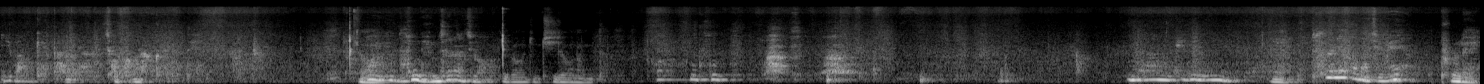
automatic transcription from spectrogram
이방 개판이야. 저 방은 안 그랬는데. 어, 아, 나죠? 이 방은 좀 지저분합니다. 어, 무슨. 이방 피디님. 예. 풀레가 나지 왜? 플레이.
